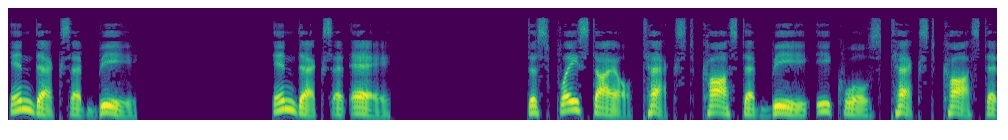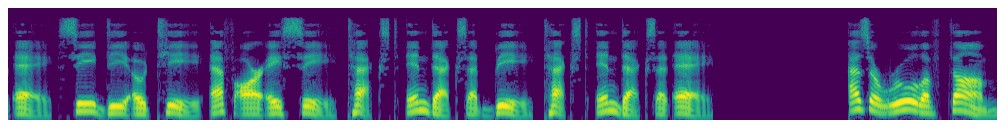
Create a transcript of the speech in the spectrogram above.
index at b index at a. Display style text cost at b equals text cost at a. C dot frac text index at b text index at a as a rule of thumb,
